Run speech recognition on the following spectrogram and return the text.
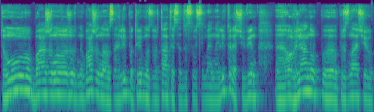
Тому бажано не бажано, а взагалі потрібно звертатися до свого сімейного лікаря, щоб він е, оглянув, е, призначив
